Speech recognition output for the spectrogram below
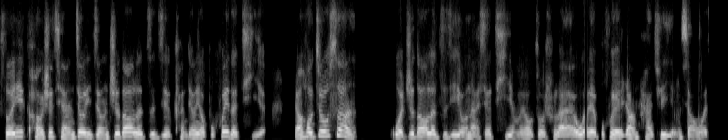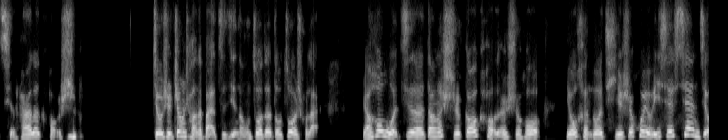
所以考试前就已经知道了自己肯定有不会的题，然后就算我知道了自己有哪些题没有做出来，我也不会让它去影响我其他的考试，就是正常的把自己能做的都做出来。然后我记得当时高考的时候有很多题是会有一些陷阱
